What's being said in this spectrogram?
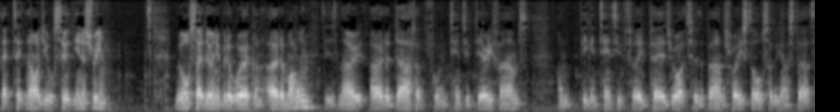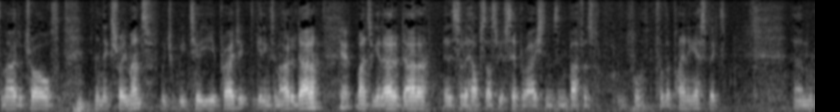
that technology will suit the industry. We're also doing a bit of work on odour modelling. There's no odour data for intensive dairy farms on big intensive feed pads right through the barns freestall. So we're going to start some odour trials in the next three months, which will be a two-year project, getting some odour data. Yep. Once we get odour data, it sort of helps us with separations and buffers for, for the planning aspects. Um,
